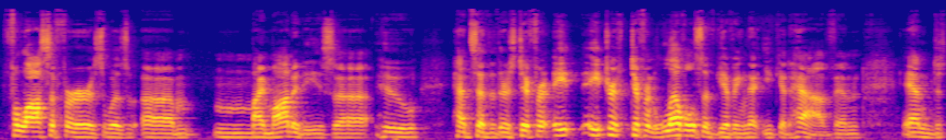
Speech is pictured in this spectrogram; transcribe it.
philosophers was um, Maimonides, uh, who had said that there's different eight eight different levels of giving that you could have, and and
